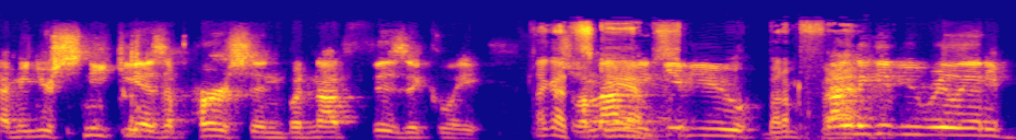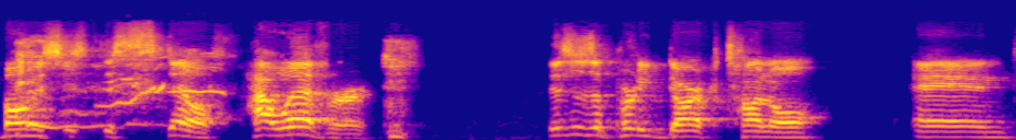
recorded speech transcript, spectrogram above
I mean, you're sneaky as a person, but not physically. I got So I'm not going to give you. but I'm I'm not going to give you really any bonuses to stealth. However, this is a pretty dark tunnel, and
